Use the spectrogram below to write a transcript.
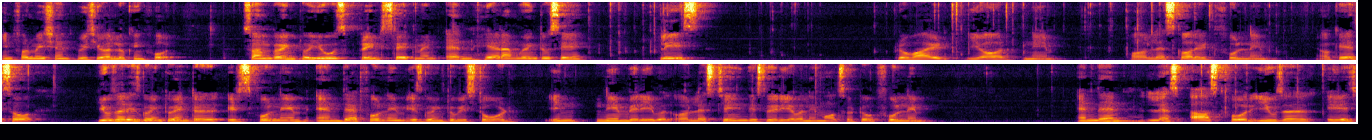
information which you are looking for. So i'm going to use print statement and here i'm going to say please provide your name or let's call it full name. Okay so user is going to enter its full name and that full name is going to be stored in name variable or let's change this variable name also to full name. And then let's ask for user age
